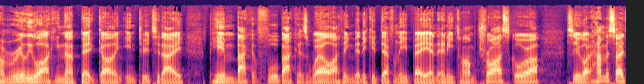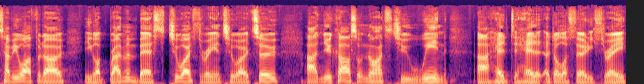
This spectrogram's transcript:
I'm really liking that bet going into today. Him back at fullback as well. I think that he could definitely be an anytime try scorer. So you've got Hamiso Tabuai-Fidow, you got Bradman Best, 203 and 202. Uh, Newcastle Knights to win head to head at $1.33.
